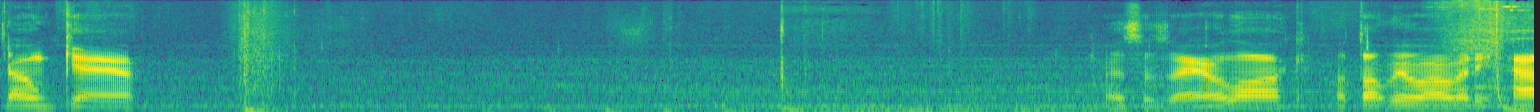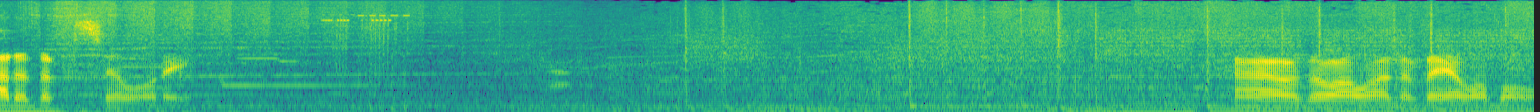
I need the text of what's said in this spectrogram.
Don't care. This is airlock? I thought we were already out of the facility. Oh, they're all unavailable.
